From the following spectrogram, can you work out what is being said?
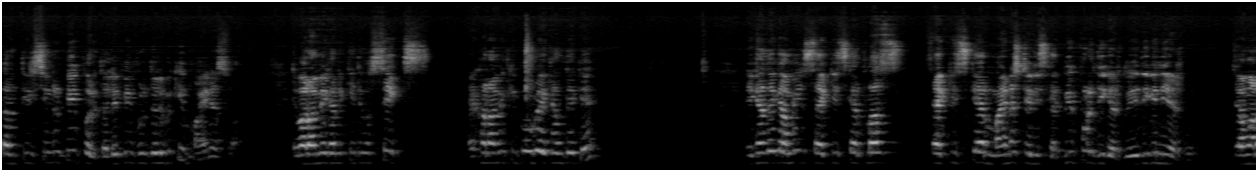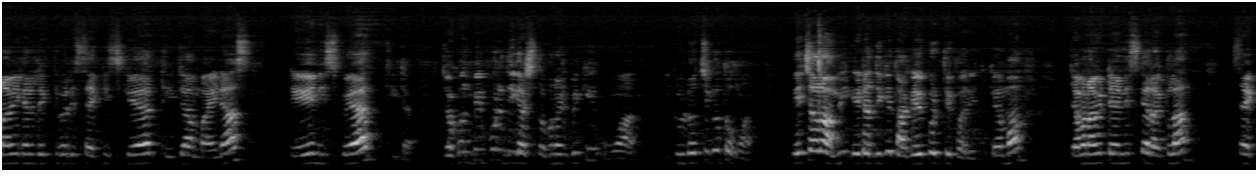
কারণ তীর চিহ্নের বিপরীত, তাহলে কি মাইনাস ওয়ান এবার আমি এখানে কি দেবো? সিক্স এখন আমি কি করব এখান থেকে? এখান থেকে আমি sec square plus sec square minus tan square দিকে আসবে, এদিকে নিয়ে আসব। যেমন আমি এখানে লিখতে পারি sec square theta minus tan square theta যখন বিপরীত দিকে আসে, তখন আসবে কি? ওয়ান ইকুয়াল হচ্ছে কত? ওয়ান এছাড়া আমি এটার দিকে তাকিয়ে করতে পারি। কেমন? যেমন আমি টেন স্কয়ার রাখলাম সেক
